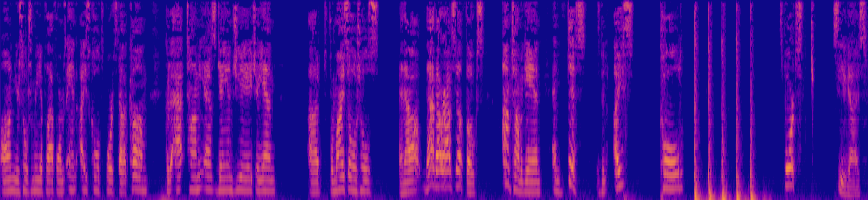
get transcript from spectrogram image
on your social media platforms and icecoldsports.com. Go to at Tommy S. Gahan, G-A-H-A-N, uh, for my socials. And that, that about wraps it up, folks. I'm Tom Gahan, and this has been Ice Cold Sports. See you guys.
